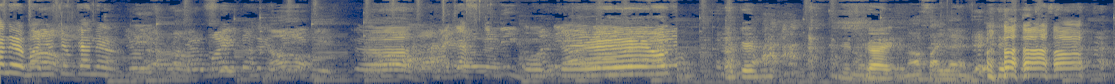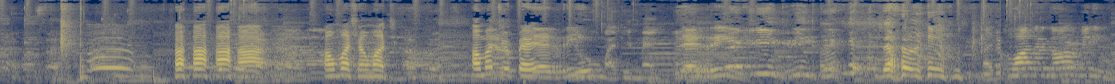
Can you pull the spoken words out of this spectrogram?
channel, my YouTube channel. Uh, I just kidding. okay, okay. Okay. This guy. Now silent. how much? How much? How much you pay? You my teammate. The ring. Ring, ring. The ring. $200 minimum.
